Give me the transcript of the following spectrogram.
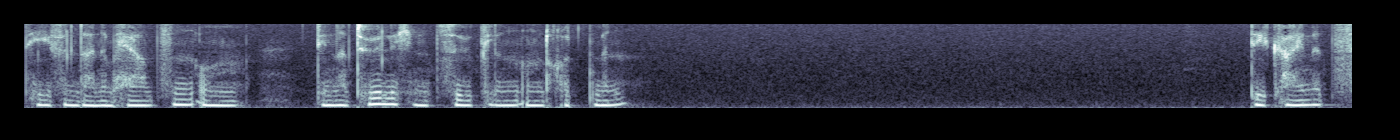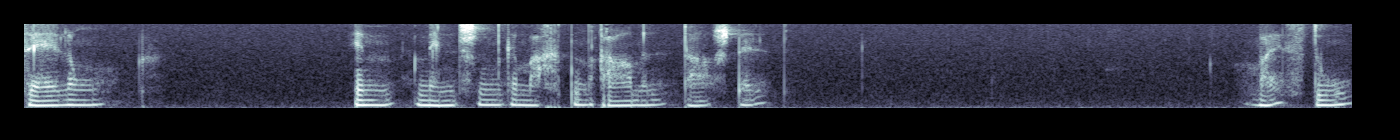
tief in deinem Herzen um die natürlichen Zyklen und Rhythmen? Die keine Zählung im menschengemachten Rahmen darstellt. Weißt du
